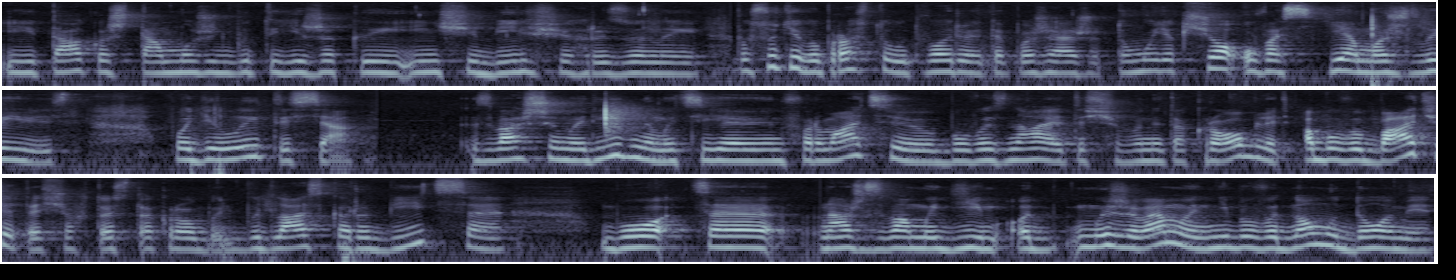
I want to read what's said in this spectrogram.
І також там можуть бути їжаки, інші більші гризуни. По суті, ви просто утворюєте пожежу. Тому, якщо у вас є можливість поділитися з вашими рідними цією інформацією, бо ви знаєте, що вони так роблять, або ви бачите, що хтось так робить, будь ласка, робіть це, бо це наш з вами дім. Ми живемо ніби в одному домі,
